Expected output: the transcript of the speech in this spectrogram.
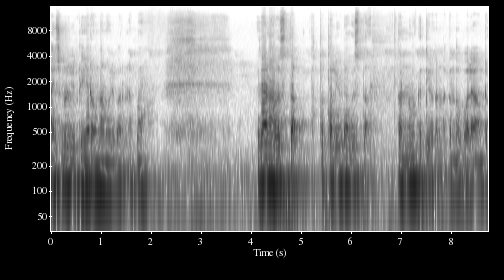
ആഴ്ചക്കുള്ളിൽ ക്ലിയർ ആവുമെന്നാണ് അവർ പറഞ്ഞത്. അപ്പോൾ ഇതാണ് അവസ്ഥ. പത്ത തലയുടെ അവസ്ഥ. കണ്ണുമൊക്കെ എത്തിയ കണ്ണൊക്കെ എന്തോ പോലെ ആവുന്നുണ്ട്.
